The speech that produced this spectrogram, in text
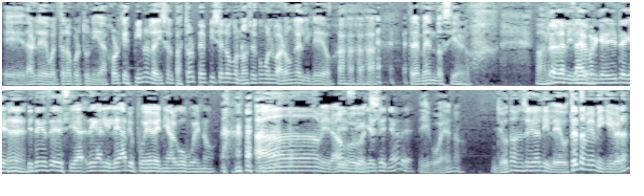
eh, darle de vuelta la oportunidad. Jorge Espino le dice al pastor Pepi se lo conoce como el varón Galileo. Ja, ja, ja, ja. Tremendo siervo. Varón Galileo. ¿Sabes por qué? Viste que, Eh. viste que se decía, de Galilea me puede venir algo bueno. Ah, mira, Sí, y eh. Y bueno, yo también soy Galileo. Usted también, Miki, ¿verdad?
